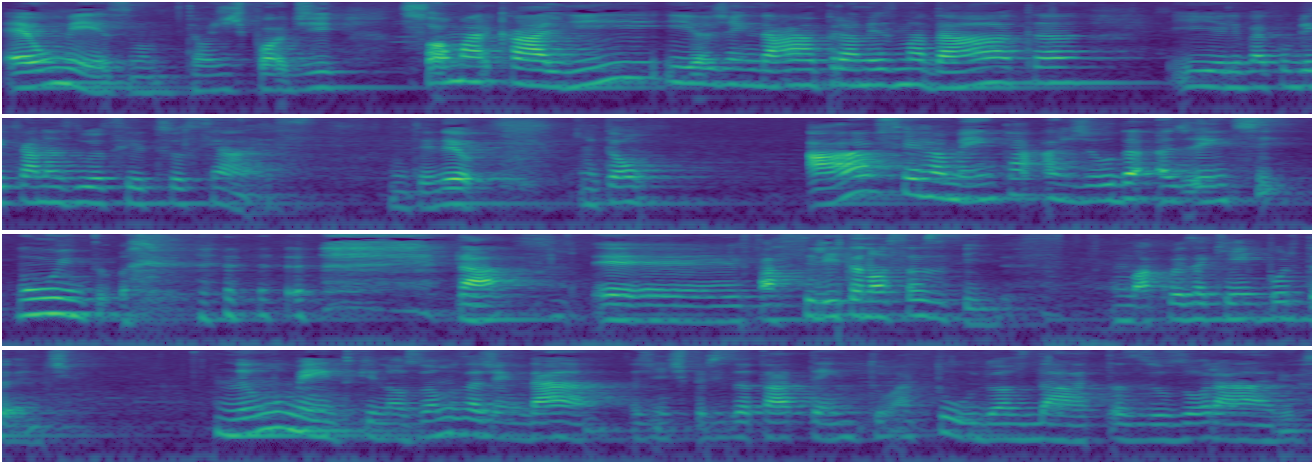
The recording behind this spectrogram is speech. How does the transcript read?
é o mesmo. Então a gente pode só marcar ali e agendar para a mesma data e ele vai publicar nas duas redes sociais, entendeu? Então a ferramenta ajuda a gente muito, tá? É, facilita nossas vidas. Uma coisa que é importante. No momento que nós vamos agendar, a gente precisa estar atento a tudo, as datas, os horários.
